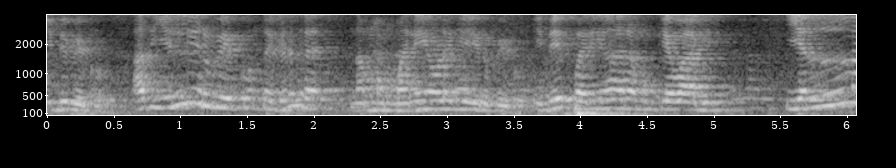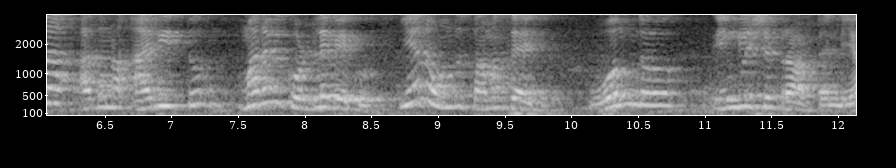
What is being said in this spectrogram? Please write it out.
ಇರಬೇಕು ಅದು ಎಲ್ಲಿರಬೇಕು ಅಂತ ಹೇಳಿದ್ರೆ ನಮ್ಮ ಮನೆಯೊಳಗೆ ಇರಬೇಕು. ಇದೇ ಪರಿಹಾರ ಮುಖ್ಯವಾಗಿ. ಎಲ್ಲ ಅದನ್ನು ಅರಿತು ಮನವಿ ಕೊಡಲೇಬೇಕು. ಏನೋ ಒಂದು ಸಮಸ್ಯೆ ಆಯಿತು. ಒಂದು ಇಂಗ್ಲಿಷ್ ಡ್ರಾಫ್ಟ್ ಅಲ್ಲಿಯ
